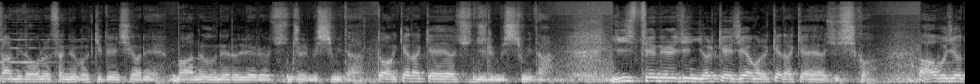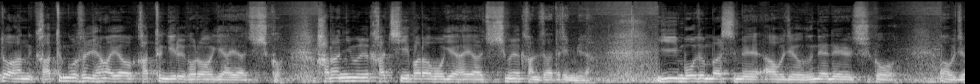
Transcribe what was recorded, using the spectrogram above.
감사합니다. 오늘 성령벌 기도의 시간에 많은 은혜를 내려주신 줄 믿습니다. 또한 깨닫게 하여 주신 줄 믿습니다. 20회 내려진 10개의 재앙을 깨닫게 하여 주시고 아버지와 또한 같은 곳을 향하여 같은 길을 걸어가게 하여 주시고 하나님을 같이 바라보게 하여 주심을 감사드립니다. 이 모든 말씀에 아버지 은혜 내려주시고 아버지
